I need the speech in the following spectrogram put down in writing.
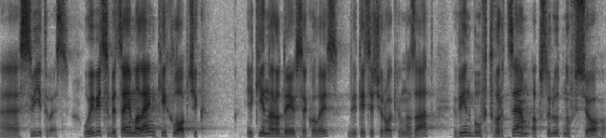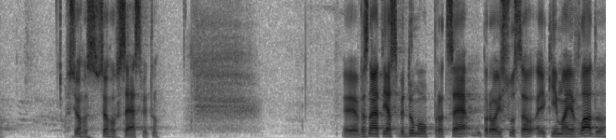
е, світ весь. Уявіть собі, цей маленький хлопчик, який народився колись, 2000 років назад, він був творцем абсолютно всього, всього, всього Всесвіту. Е, Ви знаєте, я собі думав про це, про Ісуса, який має владу,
